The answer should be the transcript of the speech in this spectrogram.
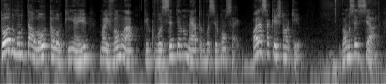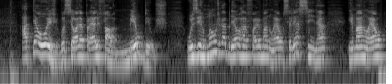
Todo mundo tá louca, louquinha aí, mas vamos lá, que você tendo método, você consegue. Olha essa questão aqui. Vamos ser sinceros. Até hoje, você olha para ela e fala, meu Deus, os irmãos Gabriel, Rafael e Manuel, você lê assim, né? E Manuel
